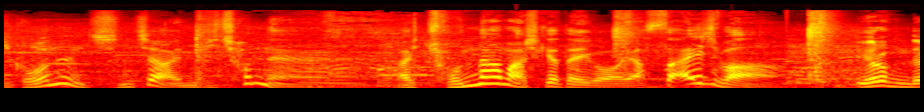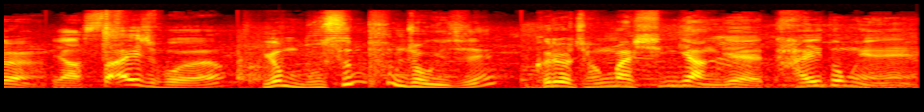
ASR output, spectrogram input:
이거는 진짜 미쳤네. 아 존나 맛있겠다 이거. 야 사이즈 봐 여러분들 야 사이즈 보여요? 이건 무슨 품종이지? 그리고 정말 신기한 게 타이동에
